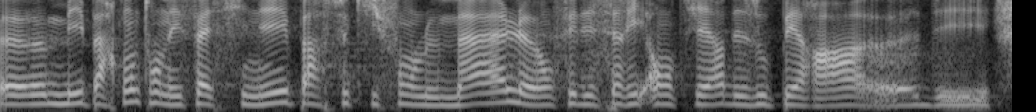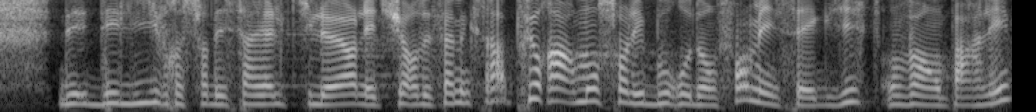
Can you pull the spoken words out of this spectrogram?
mais par contre, on est fasciné par ceux qui font le mal. On fait des séries entières, des opéras, des, des, des livres sur des serial killers, les tueurs de femmes, etc. Plus rarement sur les bourreaux d'enfants, mais ça existe. On va en parler.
